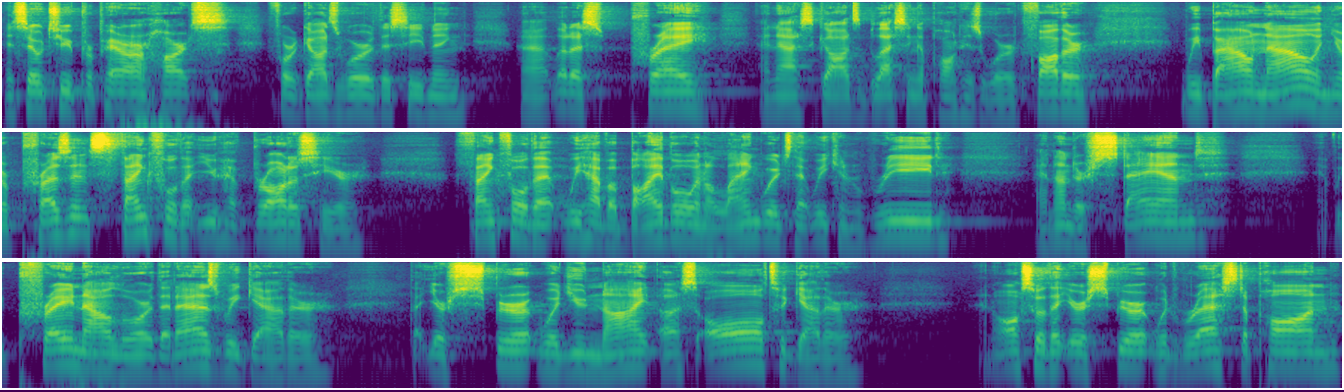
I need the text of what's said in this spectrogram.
And so, to prepare our hearts for God's word this evening, uh, let us pray and ask God's blessing upon His word. Father, we bow now in your presence, thankful that you have brought us here, thankful that we have a Bible and a language that we can read and understand. And we pray now, Lord, that as we gather, that your Spirit would unite us all together, and also that your Spirit would rest upon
